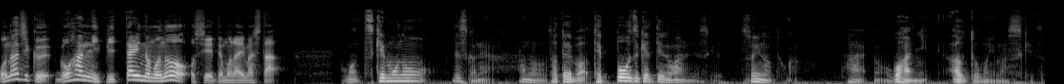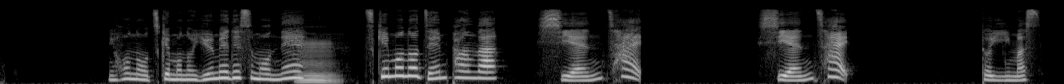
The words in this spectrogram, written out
同じくご飯にぴったりのものを教えてもらいました。まあ、漬物ですかね。あの、例えば、鉄砲漬けっていうのがあるんですけど、そういうのとか、はい、ご飯に合うと思いますけど。日本のお漬物有名ですもんうね。ん。漬物全般は、咸菜。咸菜。と言います。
